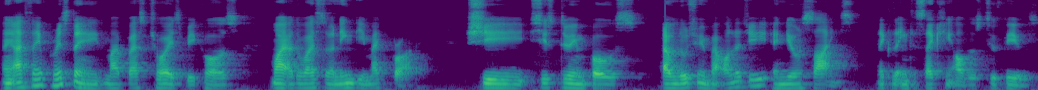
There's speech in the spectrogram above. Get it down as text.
And I think Princeton is my best choice because my advisor, Lindy McBride, she, she's doing both evolutionary biology and neuroscience, like the intersection of those two fields.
